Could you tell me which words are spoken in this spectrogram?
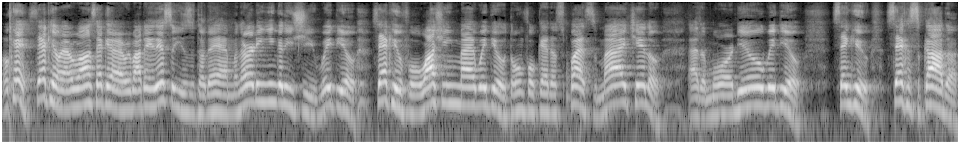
Okay, thank you everyone. Thank you everybody. This is today I'm learning English video. Thank you for watching my video. Don't forget to subscribe my channel and more new video. Thank you. Thanks God.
